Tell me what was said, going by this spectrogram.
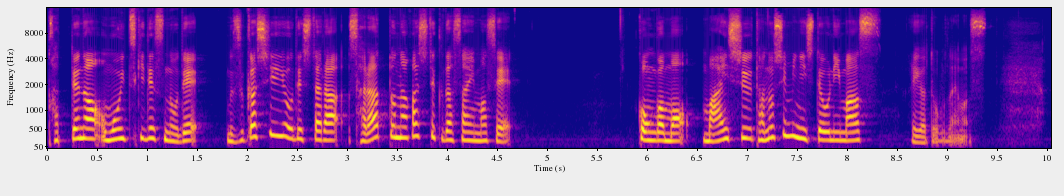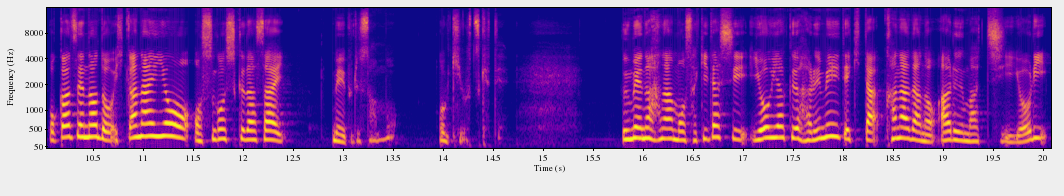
勝手な思いつきですので難しいようでしたらさらっと流してくださいませ。今後も毎週楽しみにしております。ありがとうございます。お風邪などひかないようお過ごしください。メーブルさんもお気をつけて。梅の花も咲き出しようやく春めいてきたカナダのある町より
